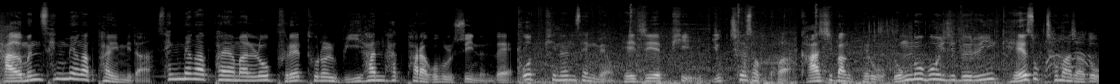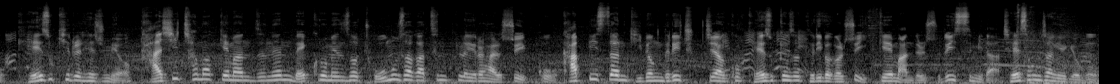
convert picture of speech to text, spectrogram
다음은 생명학파입니다. 생명학파야말로 브레토를 위한 학파라고 볼 수 있는데 꽃피는 생명, 대지의 피, 육체석화, 가시방패로 농노보이즈들이 계속 쳐맞아도 계속 킬을 해주며 다시 쳐맞게 만드는 네크로맨서 조무사 같은 플레이를 할 수 있고 값비싼 기병들이 죽지 않고 계속해서 들이박을 수 있게 만들 수도 있습니다. 재성장의 경우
